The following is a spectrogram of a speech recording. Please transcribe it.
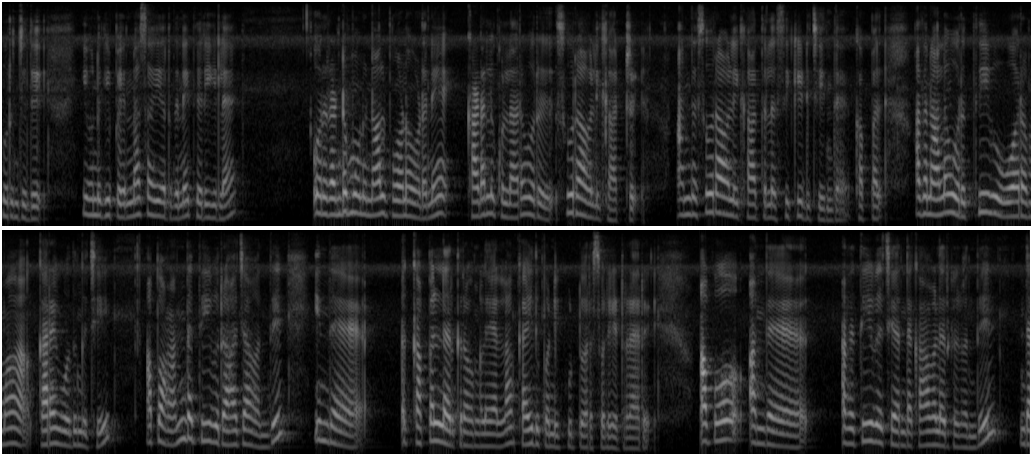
புரிஞ்சுது. இவனுக்கு இப்போ என்ன செய்யறதுனே தெரியல. ஒரு ரெண்டு மூணு நாள் போன உடனே கடலுக்குள்ளார ஒரு சூறாவளி காற்று. அந்த சூறாவளி காற்றுல சிக்கிடுச்சு இந்த கப்பல். அதனால் ஒரு தீவு ஓரமாக கரை ஒதுங்குச்சு. அப்போ அந்த தீவு ராஜா வந்து இந்த கப்பலில் இருக்கிறவங்களையெல்லாம் கைது பண்ணி கூப்பிட்டு வர சொல்லிடுறாரு. அப்போது அந்த அந்த தீவை சேர்ந்த காவலர்கள் வந்து இந்த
